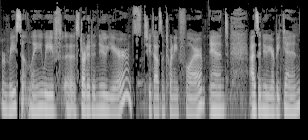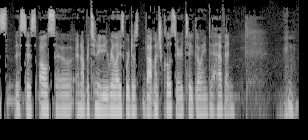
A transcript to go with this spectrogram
recently we've uh, started a new year. It's 2024 and as a new year begins this is also an opportunity to realize we're just that much closer to going to heaven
